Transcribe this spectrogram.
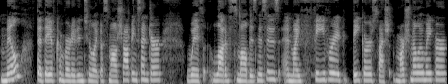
mill that they have converted into like a small shopping center with a lot of small businesses. And my favorite baker slash marshmallow maker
